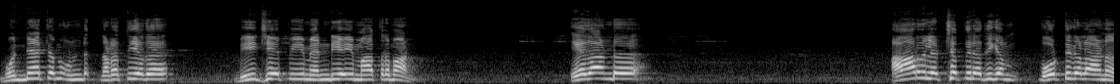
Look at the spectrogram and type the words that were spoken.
മുന്നേറ്റം ഉണ്ട് നടത്തിയത് ബി ജെ പിയും എൻ ഡി എയും മാത്രമാണ്. ഏതാണ്ട് ആറ് ലക്ഷത്തിലധികം വോട്ടുകളാണ്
